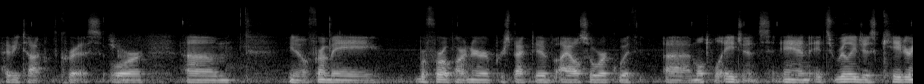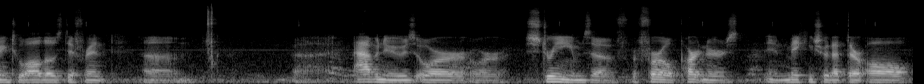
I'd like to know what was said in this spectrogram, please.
have you talked with chris Sure. or um, you know from a referral partner perspective i also work with uh, multiple agents and it's really just catering to all those different um, uh, avenues or, or streams of referral partners and making sure that they're all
